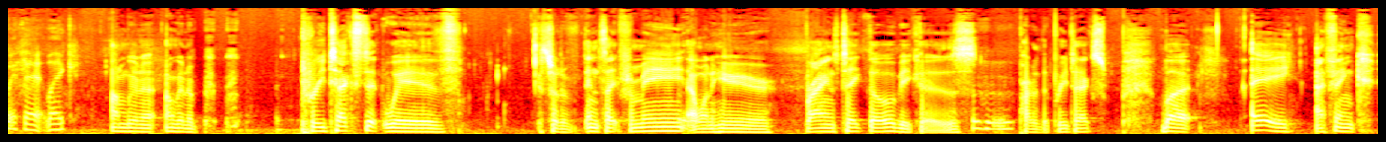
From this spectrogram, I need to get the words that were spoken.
with it like I'm gonna I'm gonna pretext it with sort of insight from me. I want to hear Brian's take though because mm-hmm. part of the pretext. But a, I think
